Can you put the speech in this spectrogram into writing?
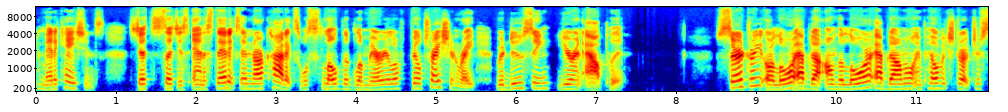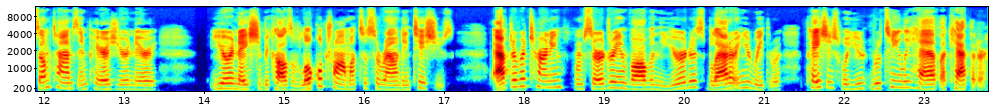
Medications, such, such as anesthetics and narcotics, will slow the glomerular filtration rate, reducing urine output. Surgery or lower on the lower abdominal and pelvic structure sometimes impairs urinary urination because of local trauma to surrounding tissues. After returning from surgery involving the ureters, bladder, and urethra, patients will routinely have a catheter.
